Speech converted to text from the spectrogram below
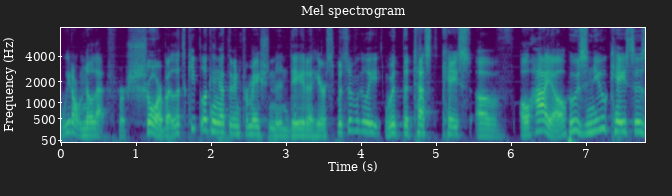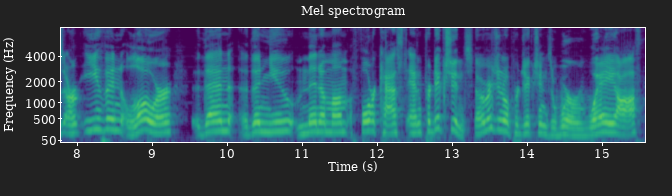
we don't know that for sure, but let's keep looking at the information and data here, specifically with the test case of Ohio, whose new cases are even lower than the new minimum forecast and predictions. The original predictions were way off,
